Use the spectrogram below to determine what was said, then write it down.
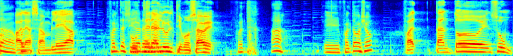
Falta- a falta- la asamblea. Falta llegar Usted a. era el último, ¿sabe? Falta... Ah, eh, ¿faltaba yo? Fal- Están todos en Zoom.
